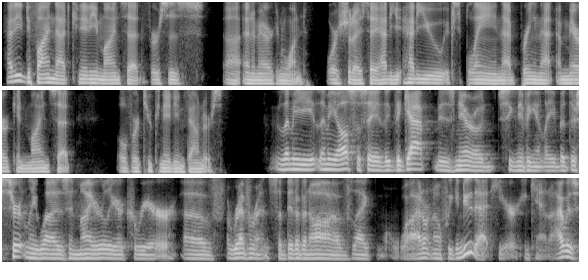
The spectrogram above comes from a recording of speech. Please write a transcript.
How do you define that Canadian mindset versus uh, an American one? or should I say, how do you how do you explain that bringing that American mindset over to Canadian founders? Let me let me also say that the gap is narrowed significantly, but there certainly was in my earlier career of a reverence, a bit of an awe of like, well, I don't know if we can do that here in Canada. I was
